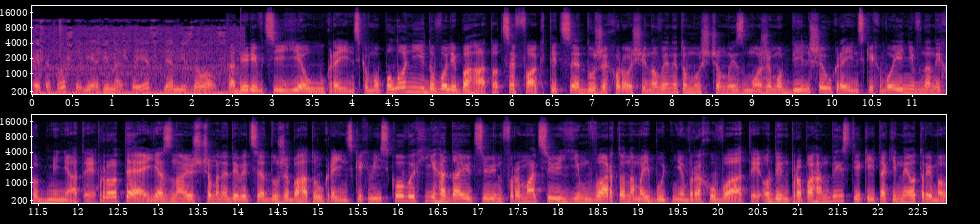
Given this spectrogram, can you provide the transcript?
это то, что ни один наш боец в плен не сдавался. Кадирівці є у українському полоні і доволі багато. Це факт, і це дуже хороші новини, тому що ми зможемо більше українських воїнів на них обміняти. Проте я знаю, що мене дивиться дуже багато українських військових, і гадаю, цю інформацію їм варто на майбутнє врахувати. Один пропагандист, який так і не отримав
